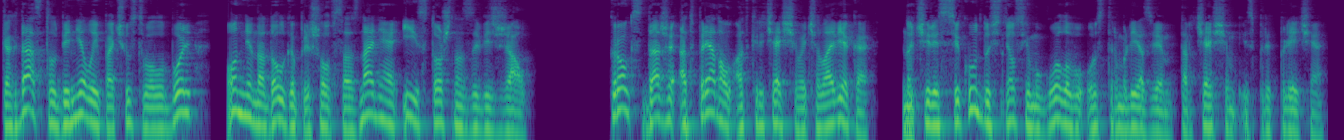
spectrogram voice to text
Когда остолбенелый почувствовал боль, он ненадолго пришел в сознание и истошно завизжал. Крокс даже отпрянул от кричащего человека, но через секунду снес ему голову острым лезвием, торчащим из предплечья.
